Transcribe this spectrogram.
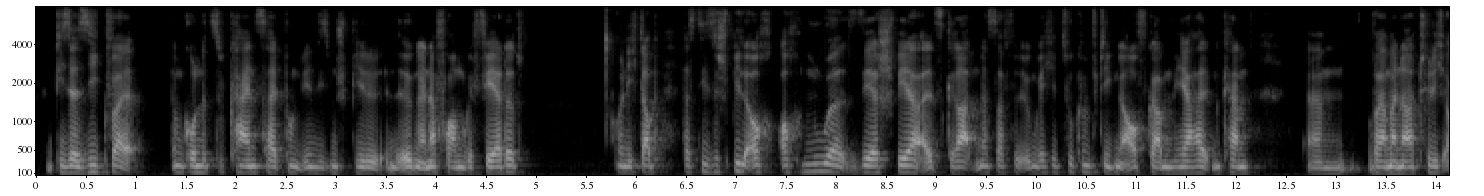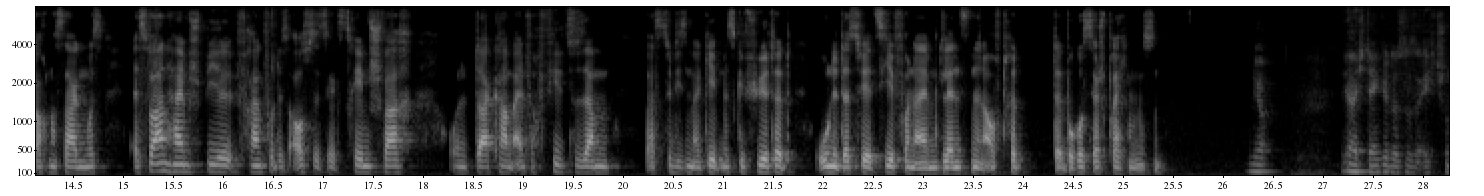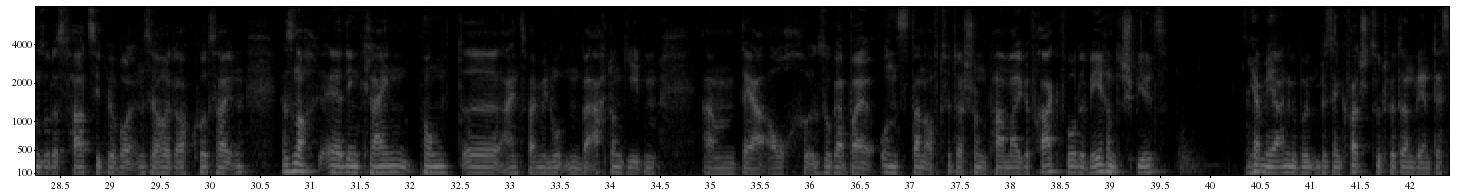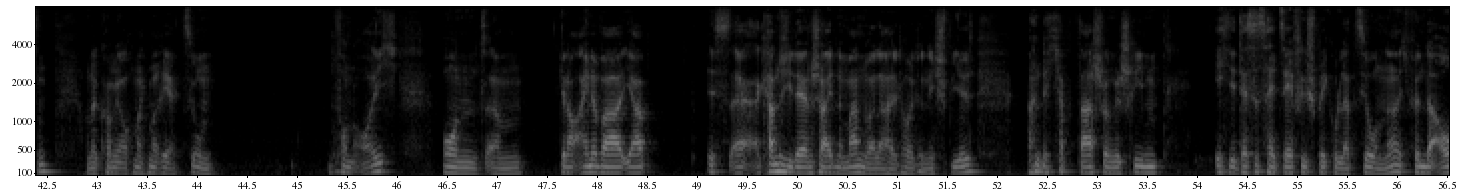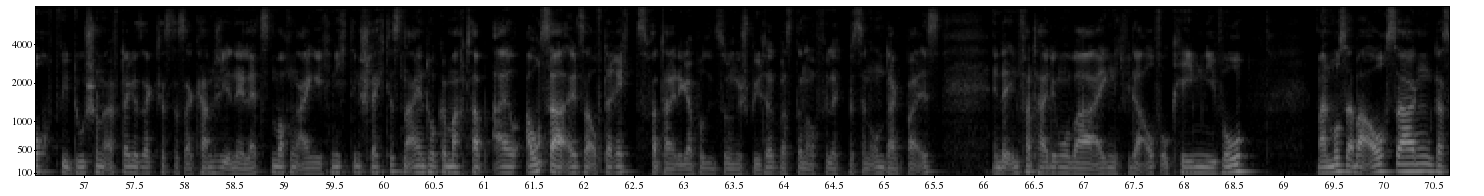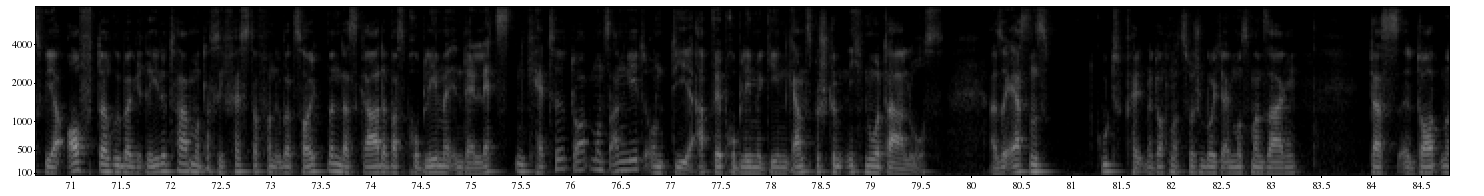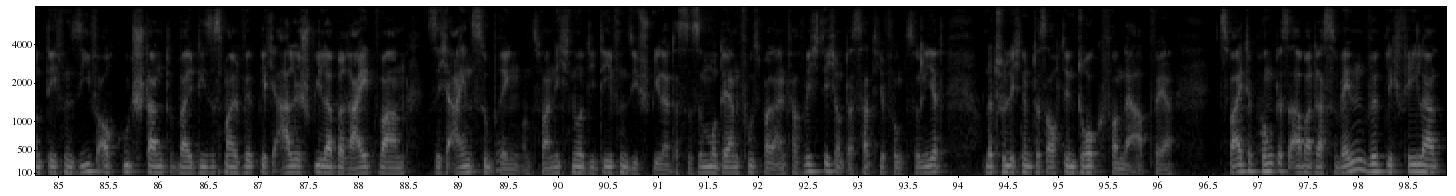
dieser Sieg war im Grunde zu keinem Zeitpunkt in diesem Spiel in irgendeiner Form gefährdet. Und ich glaube, dass dieses Spiel auch, auch nur sehr schwer als Gradmesser für irgendwelche zukünftigen Aufgaben herhalten kann, ähm, weil man natürlich auch noch sagen muss, es war ein Heimspiel, Frankfurt ist auswärts extrem schwach und da kam einfach viel zusammen, was zu diesem Ergebnis geführt hat, ohne dass wir jetzt hier von einem glänzenden Auftritt der Borussia sprechen müssen. Ja. Ja, ich denke, das ist echt schon so das Fazit. Wir wollten es ja heute auch kurz halten. Das ist noch äh, den kleinen Punkt, äh, ein, zwei Minuten Beachtung geben ähm, der auch sogar bei uns dann auf Twitter schon ein paar Mal gefragt wurde während des Spiels. Ich habe mir ja angewöhnt, ein bisschen Quatsch zu twittern währenddessen. Und da kommen ja auch manchmal Reaktionen von euch. Und ähm, genau, eine war, ja, ist äh, Akanji der entscheidende Mann, weil er halt heute nicht spielt. Und ich habe da schon geschrieben, ich, das ist halt sehr viel Spekulation. Ne? Ich finde auch, wie du schon öfter gesagt hast, dass Akanji in den letzten Wochen eigentlich nicht den schlechtesten Eindruck gemacht hat, außer als er auf der Rechtsverteidigerposition gespielt hat, was dann auch vielleicht ein bisschen undankbar ist. In der Innenverteidigung war er eigentlich wieder auf okem Niveau. Man muss aber auch sagen, dass wir oft darüber geredet haben und dass ich fest davon überzeugt bin, dass gerade was Probleme in der letzten Kette Dortmunds angeht und die Abwehrprobleme gehen ganz bestimmt nicht nur da los. Also erstens, gut, fällt mir doch noch zwischendurch ein, muss man sagen, dass äh, Dortmund defensiv auch gut stand, weil dieses Mal wirklich alle Spieler bereit waren, sich einzubringen. Und zwar nicht nur die Defensivspieler. Das ist im modernen Fußball einfach wichtig und das hat hier funktioniert. Und natürlich nimmt das auch den Druck von der Abwehr. Zweiter Punkt ist aber, dass wenn wirklich Fehler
